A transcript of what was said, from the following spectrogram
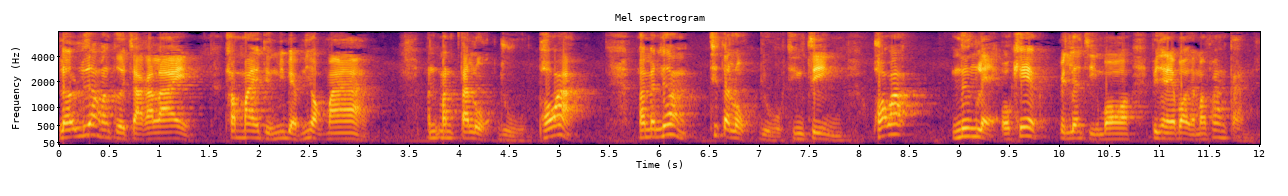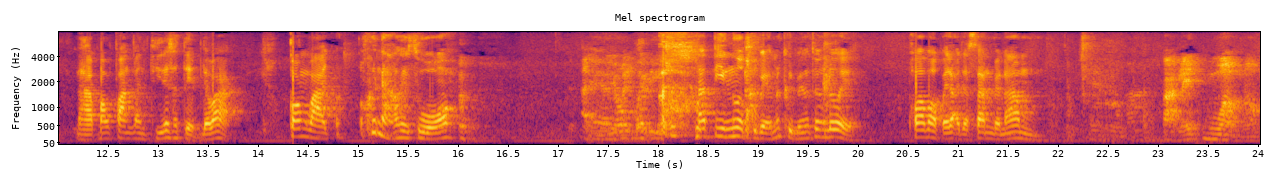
แล้วเรื่องมันเกิดจากอะไรทำไมถึงมีแบบนี้ออกมา มันมันตลกอยู่ เพราะว่า มันเป็นเรื่องที่ตลกอยู่จริง ๆ เพราะว่าหนึ่งแหละโอเค เป็นเรื่องจริงบอเป็นยังไงบอเดี๋ยวมาฟังกันนะครับมาฟังกันทีละสเต็ปเลยว่ากล้องวายขึ้นหนาวเลยสัวอันนี้ยกพอดีนาตีเงือกคือแบบมันขึ้นไปทั้งเทิงเลยพอบอกไปแล้วอาจจะสั้นไปน้ำปากเล็กง่วงเนาะ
